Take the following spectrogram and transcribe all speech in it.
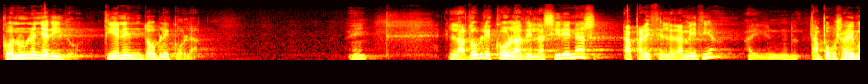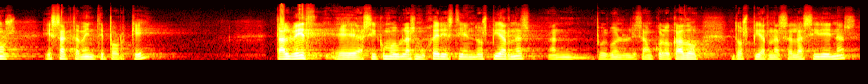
con un añadido, tienen doble cola. ¿Eh? La doble cola de las sirenas aparece en la Edad Media, tampoco sabemos exactamente por qué. Tal vez, eh, así como las mujeres tienen dos piernas, pues bueno, les han colocado dos piernas a las sirenas.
